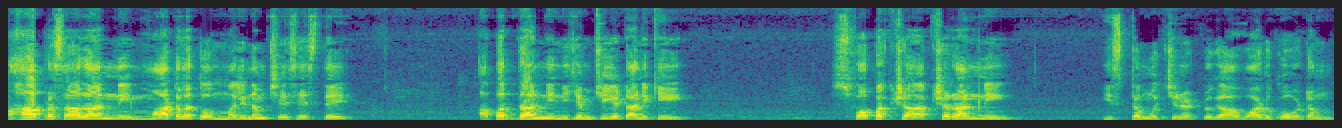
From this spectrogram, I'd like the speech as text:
మహాప్రసాదాన్ని మాటలతో మలినం చేసేస్తే అబద్ధాన్ని నిజం చేయటానికి స్వపక్ష అక్షరాన్ని ఇష్టం వచ్చినట్టుగా వాడుకోవటం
